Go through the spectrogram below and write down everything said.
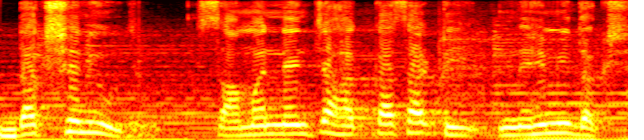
दक्ष न्यूज सामान्यांच्या हक्कासाठी नेहमी दक्ष.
